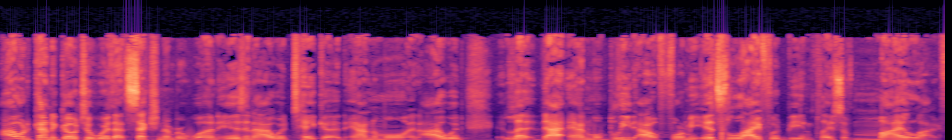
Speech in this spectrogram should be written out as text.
I would kind of go to where that section number one is, and I would take an animal and I would let that animal bleed out for me. Its life would be in place of my life.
